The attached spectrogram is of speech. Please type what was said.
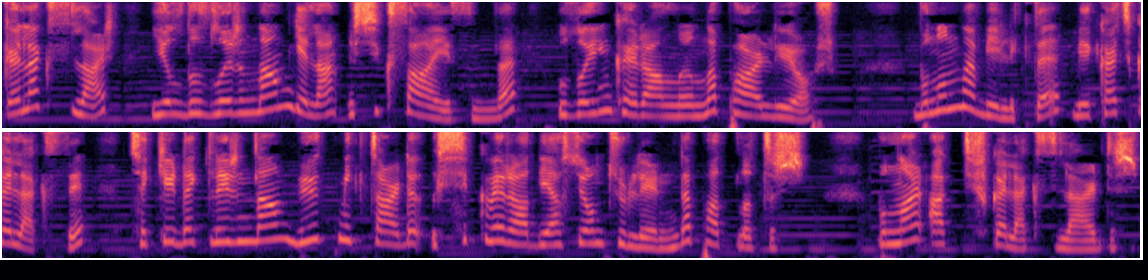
Galaksiler yıldızlarından gelen ışık sayesinde uzayın karanlığında parlıyor. Bununla birlikte birkaç galaksi çekirdeklerinden büyük miktarda ışık ve radyasyon türlerini de patlatır. Bunlar aktif galaksilerdir.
